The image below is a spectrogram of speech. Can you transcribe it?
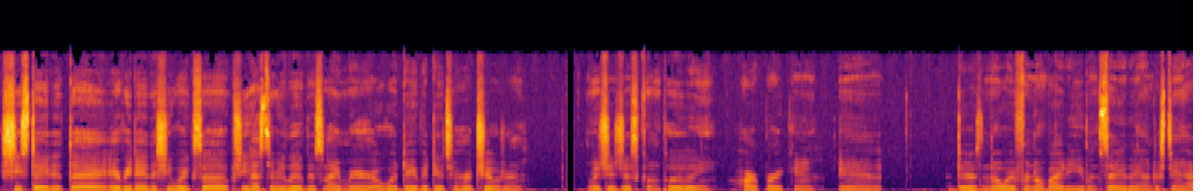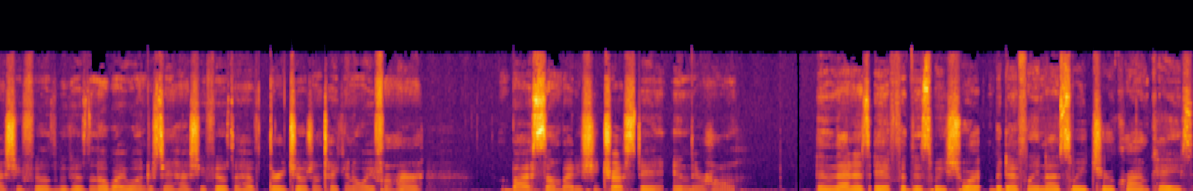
She stated that every day that she wakes up, she has to relive this nightmare of what David did to her children, which is just completely heartbreaking. And there's no way for nobody to even say they understand how she feels because nobody will understand how she feels to have three children taken away from her by somebody she trusted in their home. And that is it for this week's short but definitely not sweet true crime case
